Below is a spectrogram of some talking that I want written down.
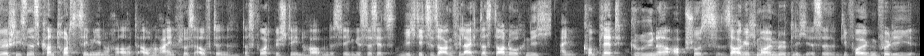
zu erschießen. Es kann trotzdem je nach Art auch noch Einfluss auf den, das Fortbestehen haben. Deswegen ist es jetzt wichtig zu sagen, vielleicht, dass dadurch nicht ein komplett grüner Abschuss, sage ich mal, möglich ist. Äh, die Folgen für die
